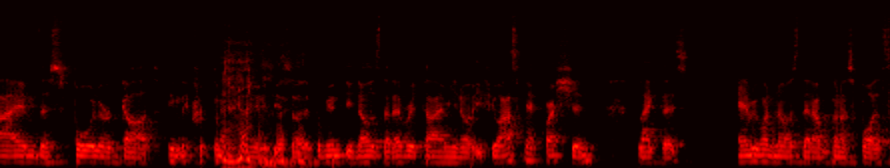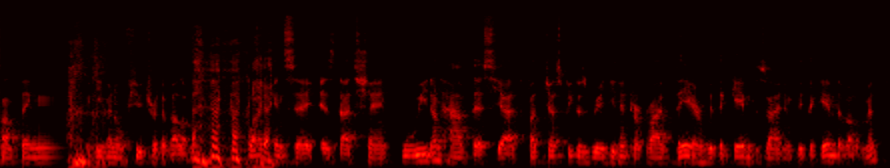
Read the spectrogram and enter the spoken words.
I'm the spoiler god in the crypto community. so the community knows that every time, you know, if you ask me a question like this, everyone knows that I'm gonna spoil something even on future development. What I can say is that Shane, we don't have this yet, but just because we didn't arrive there with the game design and with the game development,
